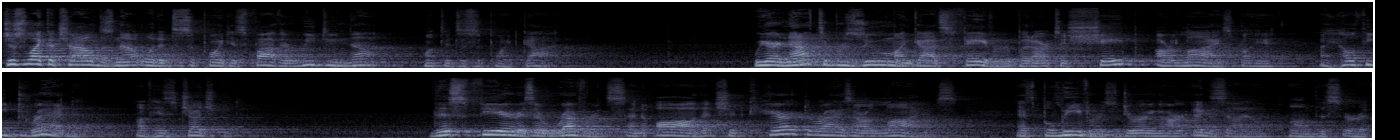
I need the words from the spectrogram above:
Just like a child does not want to disappoint his father, we do not want to disappoint God. We are not to presume on God's favor, but are to shape our lives by a, healthy dread of his judgment. This fear is a reverence and awe that should characterize our lives as believers during our exile on this earth.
